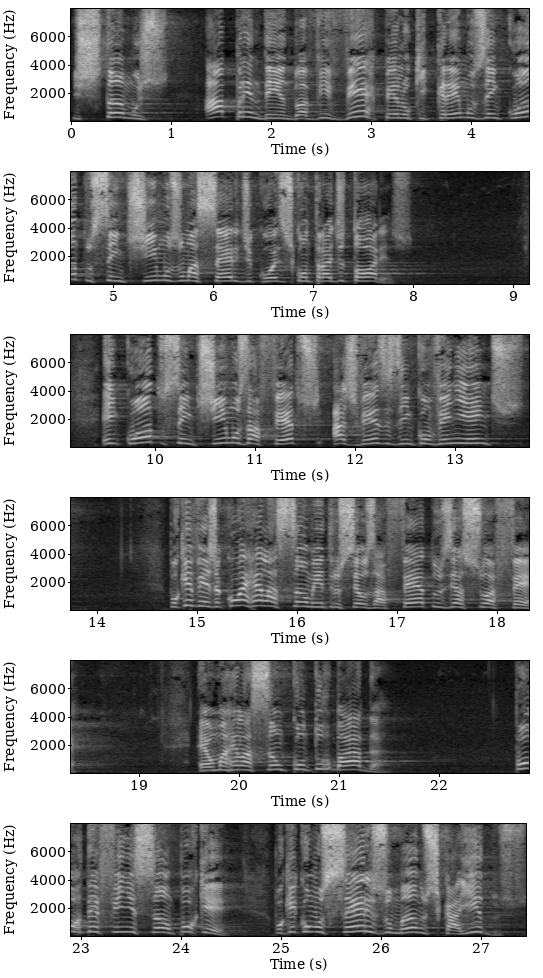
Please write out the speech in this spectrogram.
estamos aprendendo a viver pelo que cremos enquanto sentimos uma série de coisas contraditórias. Enquanto sentimos afetos, às vezes inconvenientes. Porque veja, qual é a relação entre os seus afetos e a sua fé? É uma relação conturbada. Por definição, por quê? Porque, como seres humanos caídos,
